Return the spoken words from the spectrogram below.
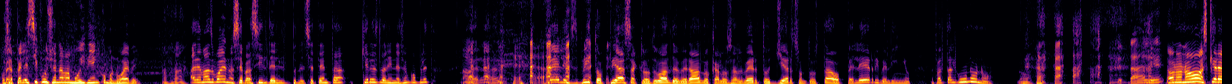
O sea, Pelé sí funcionaba muy bien como nueve. Ajá. Además, bueno, ese Brasil del, del 70, ¿quieres la alineación completa? A ver, a ver. Félix, Brito, Piazza, Clodoaldo, Everaldo, Carlos Alberto, Gerson, Tostado, Pelé, Ribeliño. ¿Me falta alguno o no? no. ¿Qué tal, eh? No, no, no, es que era,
